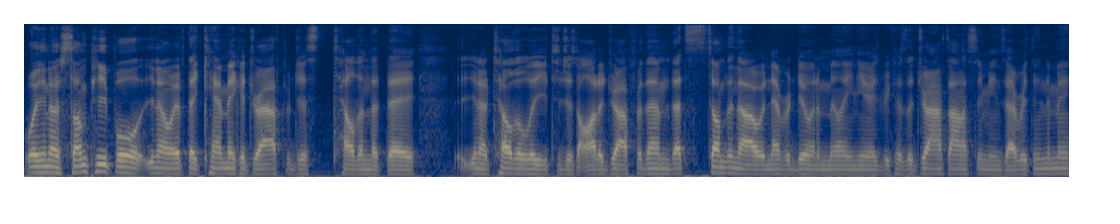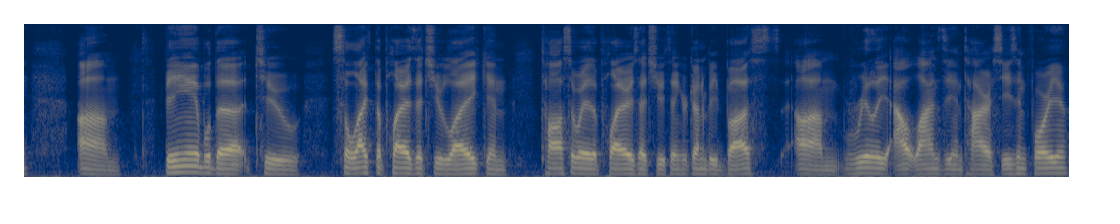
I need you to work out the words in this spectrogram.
Well, you know, some people, you know, if they can't make a draft, would just tell them that they, you know, tell the league to just auto draft for them. That's something that I would never do in a million years because the draft honestly means everything to me. Um, being able to to select the players that you like and toss away the players that you think are going to be busts um, really outlines the entire season for you.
